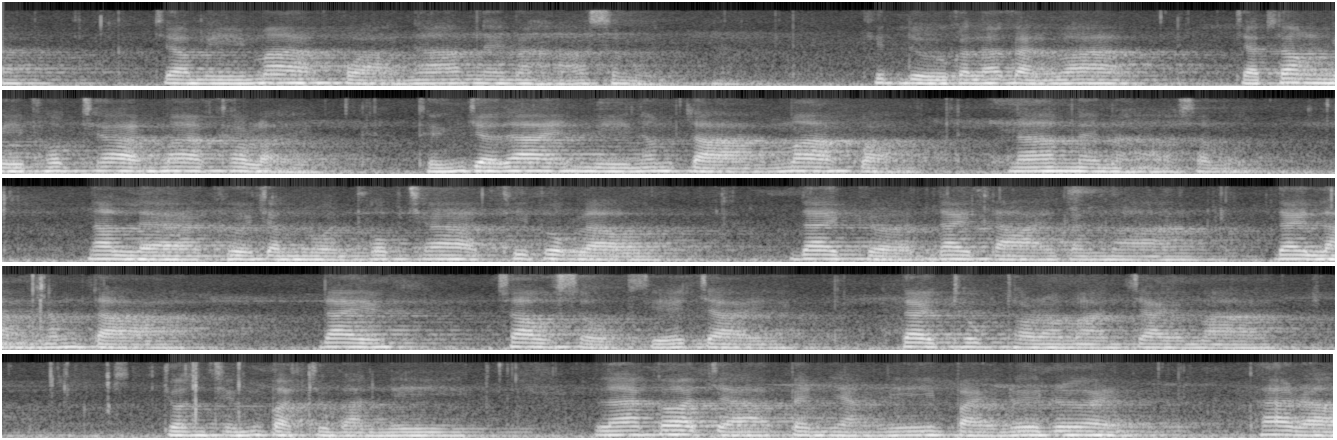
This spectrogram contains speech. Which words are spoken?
จะมีมากกว่าน้ำในมหาสมุทร คิดดูกันแล้วกันว่า จะต้องมีภพชาติมากเท่าไหร่ ถึงจะได้มีน้ำตามากกว่าน้ำในมหาสมุทรนั่นแหละคือจำนวนภพชาติที่พวกเราได้เกิดได้ตายกันมา ได้หลั่งน้ำตา ได้เศร้าโศกเสียใจ ได้ทุกข์ทรมานใจมา จนถึงปัจจุบันนี้ และก็จะเป็นอย่างนี้ไปเรื่อย ๆ ถ้าเรา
